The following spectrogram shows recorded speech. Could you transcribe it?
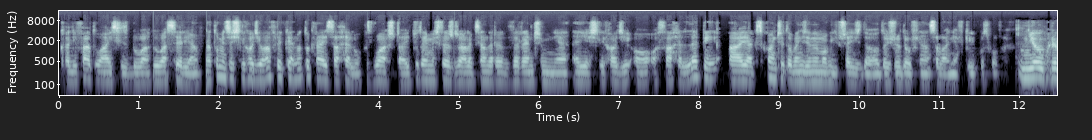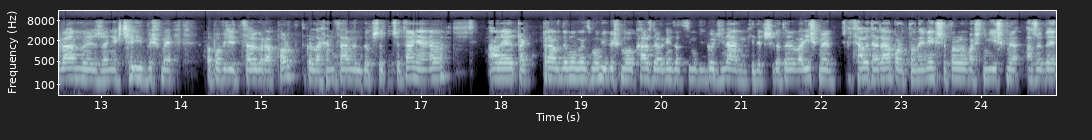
kalifatu ISIS była, była Syria. Natomiast jeśli chodzi o Afrykę, no to kraje Sahelu zwłaszcza. I tutaj myślę, że Aleksander wyręczy mnie, jeśli chodzi o, o Sahel lepiej, a jak skończy, to będziemy mogli przejść do, do źródeł finansowania w kilku słowach. Nie ukrywamy, że nie chcielibyśmy opowiedzieć całego raportu, tylko zachęcamy do przeczytania ale tak prawdę mówiąc, moglibyśmy o każdej organizacji mówić godzinami. Kiedy przygotowywaliśmy cały ten raport, to największy problem właśnie mieliśmy, ażeby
